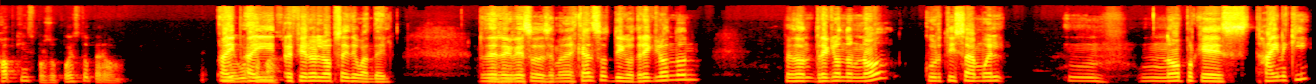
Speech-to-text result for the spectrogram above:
Hopkins, por supuesto, pero ahí, prefiero el upside de Wandale. De regreso de semana de descanso. Digo, Drake London, perdón, Drake London no, Curtis Samuel mm, no porque es Heineke.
